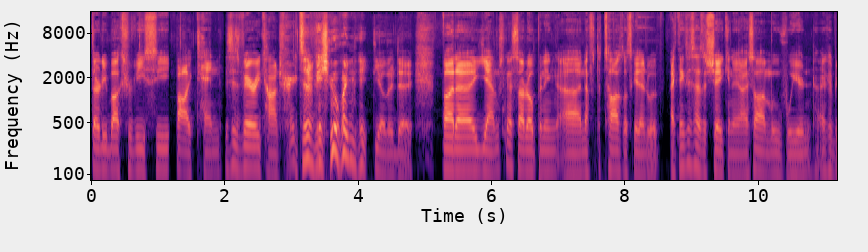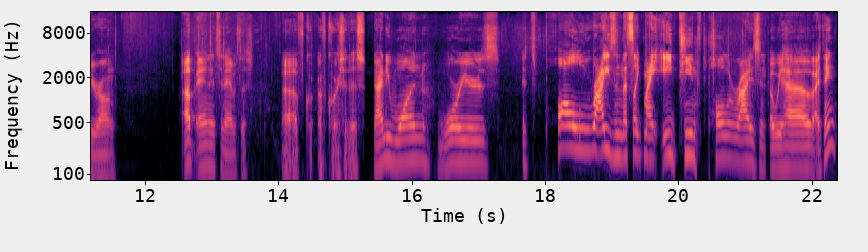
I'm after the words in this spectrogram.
30 bucks for VC. About like 10. This is very contrary to the video I made the other day. But uh, yeah, I'm just gonna start opening. Uh, enough of the talk. Let's get into it. I think this has a shake in it. I saw it move weird. I could be wrong. Up and it's an amethyst. Uh, of, co- of course it is. 91 Warriors. It's Paul Horizon. That's like my 18th Paul Horizon. We have, I think,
